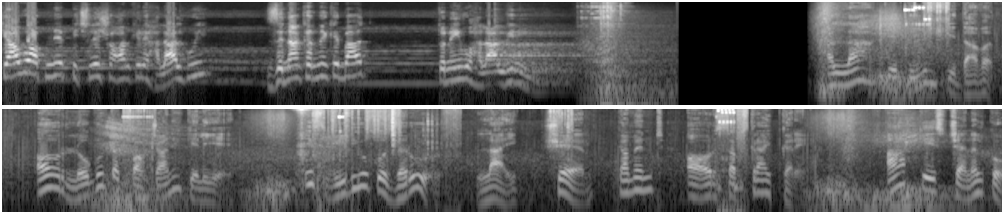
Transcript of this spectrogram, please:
क्या वो अपने पिछले शोहर के लिए हलाल हुई? जिना करने के बाद तो नहीं, वो हलाल भी नहीं हुई। अल्लाह के दीन की दावत और लोगों तक पहुँचाने के लिए इस वीडियो को ज़रूर लाइक, शेयर, कमेंट और सब्सक्राइब करें। आपके इस चैनल को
